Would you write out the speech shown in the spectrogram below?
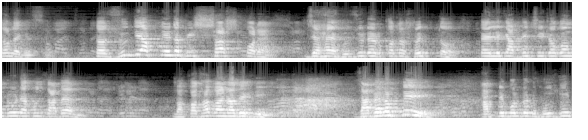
চলে গেছে। তো যদি আপনি এটা বিশ্বাস করেন যে হ্যাঁ হুজুরের কথা সত্য, তাইলে কি আপনি চিটগং রোড এখন যাবেন? না, কথা কয় না দেখি। যাবেন আপনি? আপনি বলবেন, হুজুর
